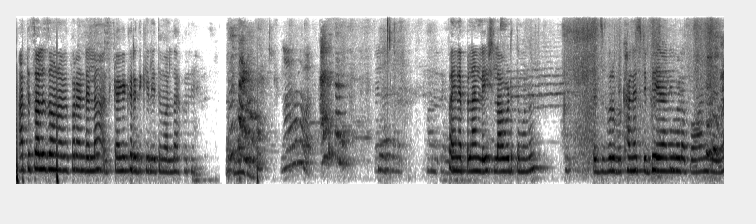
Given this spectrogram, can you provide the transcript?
आता चालू जाऊन आम्ही परांड्याला. काय काय खरेदी केली तुम्हाला दाखवते. पायनॅपल आणले इशला आवडतं म्हणून. त्याचबरोबर खाण्यासाठी भेळ आणि वडापाव आणलेला.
